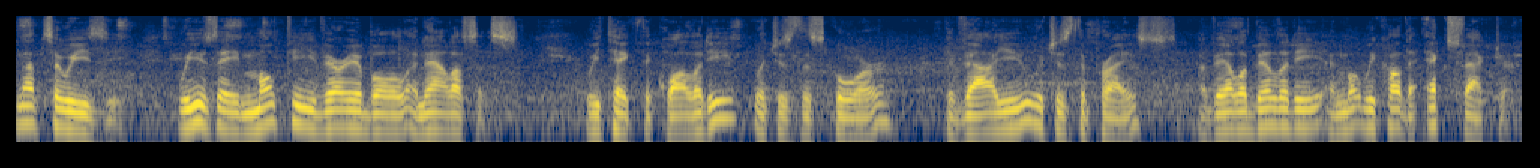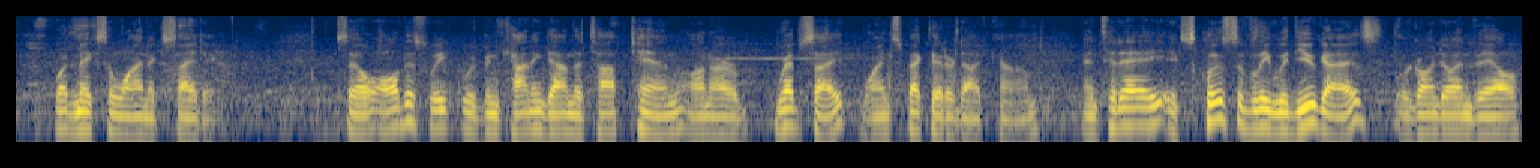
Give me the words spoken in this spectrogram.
not so easy. We use a multivariable analysis. We take the quality, which is the score, the value, which is the price, availability, and what we call the X factor, what makes a wine exciting. So all this week we've been counting down the top 10 on our website, winespectator.com. And today, exclusively with you guys, we're going to unveil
